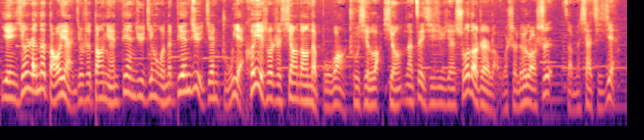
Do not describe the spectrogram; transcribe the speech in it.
隐形人的导演就是当年《电锯惊魂》的编剧兼主演，可以说是相当的不忘初心了。行，那这期就先说到这儿了，我是刘老师，咱们下期见。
